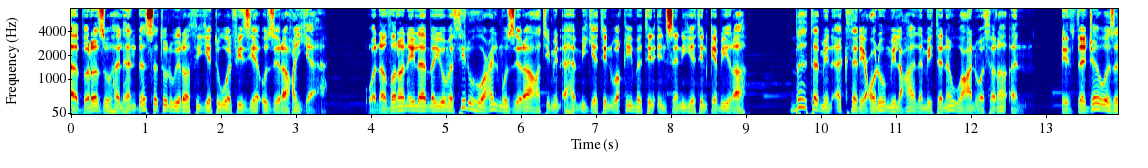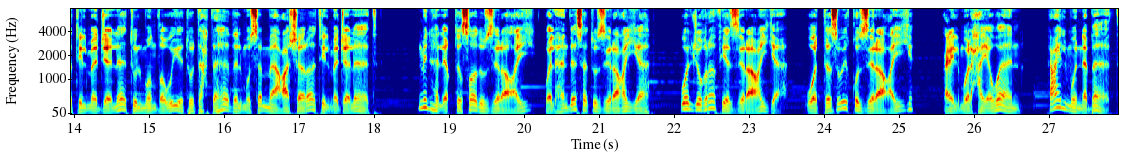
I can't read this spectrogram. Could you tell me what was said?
أبرزها الهندسة الوراثية والفيزياء الزراعية. ونظرا إلى ما يمثله علم الزراعة من أهمية وقيمة إنسانية كبيرة بات من أكثر علوم العالم تنوعا وثراء إذ تجاوزت المجالات المنضوية تحت هذا المسمى عشرات المجالات منها الاقتصاد الزراعي والهندسة الزراعية والجغرافيا الزراعية والتسويق الزراعي علم الحيوان علم النبات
